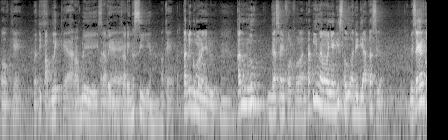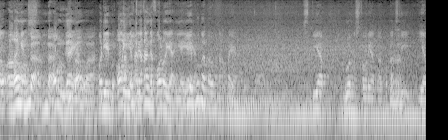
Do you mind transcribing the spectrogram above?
oke berarti public ya public saling Oke. saling ngesin Oke, tapi gue mau nanya dulu. Hmm. Kan lu gak sayang follow-followan, tapi namanya dia selalu ada di atas gak? Biasanya kan kalau orang Oh, yang enggak, enggak. Oh, enggak Di ya. bawah. Oh, dia oh Tapi iya, karena kan- kan gak follow ya. Iya, iya. iya iya. gue nggak tahu kenapa ya setiap gue nge-story atau apa pasti ya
